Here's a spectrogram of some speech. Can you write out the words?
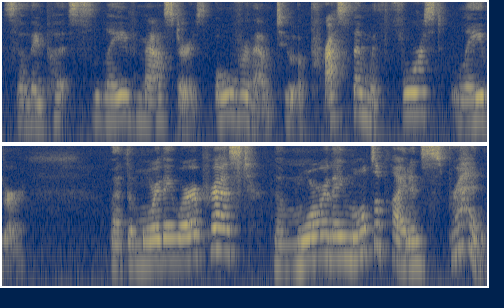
So they put slave masters over them to oppress them with forced labor. But the more they were oppressed, the more they multiplied and spread.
